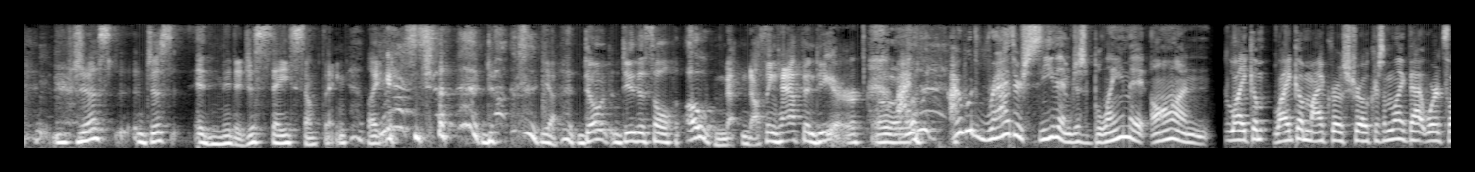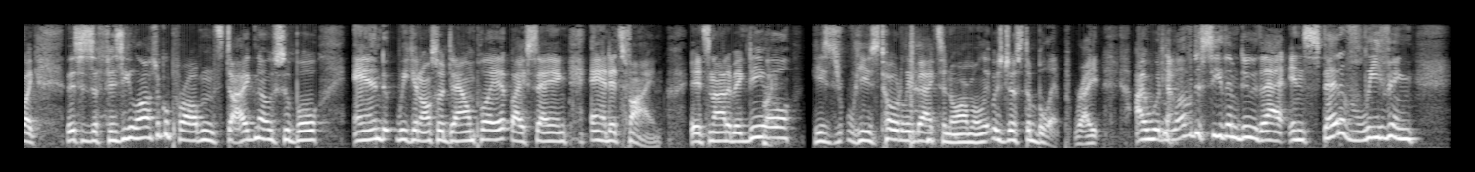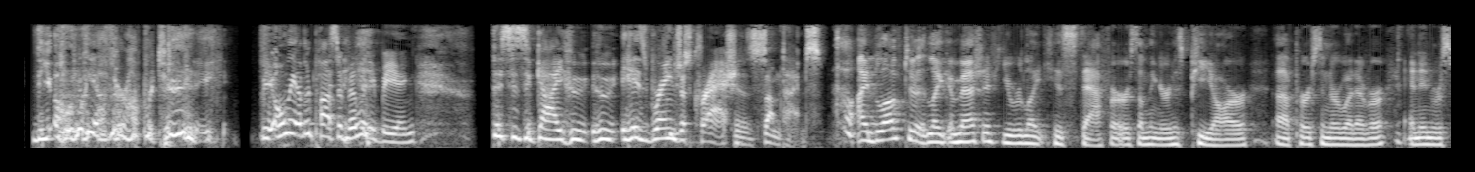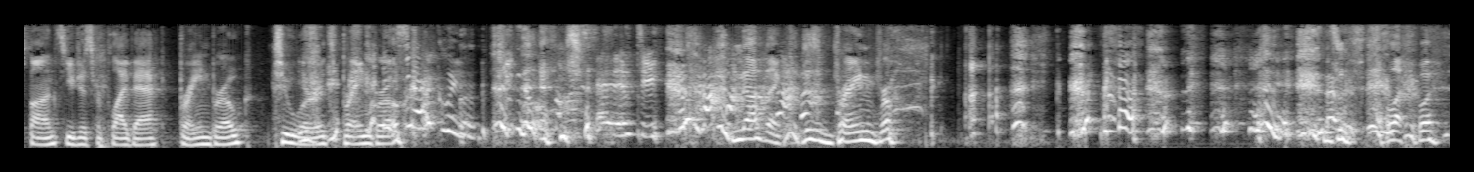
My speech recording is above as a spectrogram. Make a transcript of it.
just just admit it. Just say something. Like, yeah, don't do this whole oh n- nothing happened here. Oh, I would I would rather see them just blame it on like a like a micro stroke or something like that where it's like this is a physiological problem that's diagnosable and we can also downplay it by saying and it's fine. It's not a big deal. He's he's totally back to normal. It was just a blip, right? I would Yeah. love to see them do that instead of leaving the only other opportunity, the only other possibility being this is a guy who who his brain just crashes sometimes. I'd love to like imagine if you were like his staffer or something or his PR uh, person or whatever, and in response you just reply back, "Brain broke." Two words, brain broke. Exactly. No head empty. Nothing. Just brain broke. like, what?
